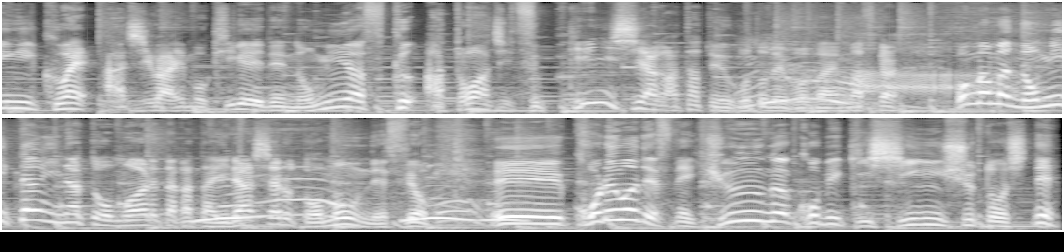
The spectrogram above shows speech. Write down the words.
りに加え味わいも綺麗で飲みやすく後味すっきりに仕上がったということでございますからこのまま飲みたいなと思われた方いらっしゃると思うんですよ。えー、これはですね日向小引新酒として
